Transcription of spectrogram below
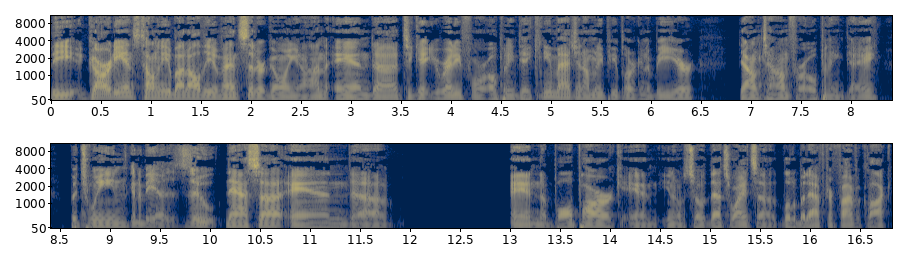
the Guardians telling you about all the events that are going on and uh, to get you ready for opening day. Can you imagine how many people are going to be here downtown for opening day between It's going to be a zoo. NASA and uh, and the ballpark, and you know, so that's why it's a little bit after five o'clock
